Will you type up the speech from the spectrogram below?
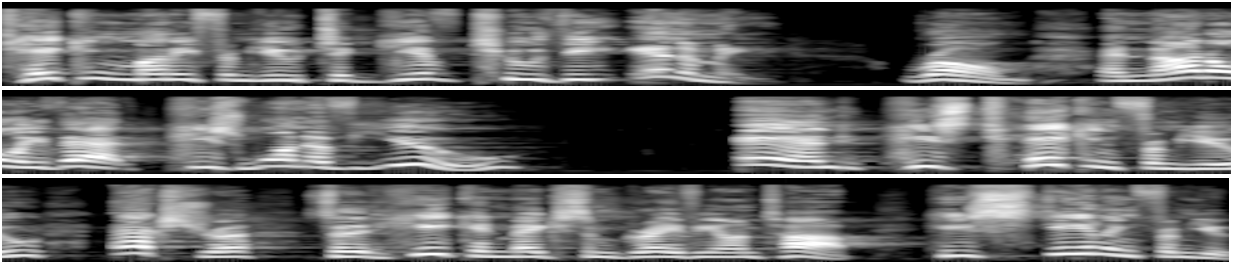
taking money from you to give to the enemy, Rome? And not only that, he's one of you and he's taking from you extra so that he can make some gravy on top. He's stealing from you.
